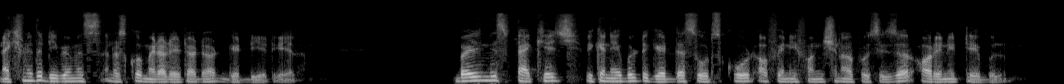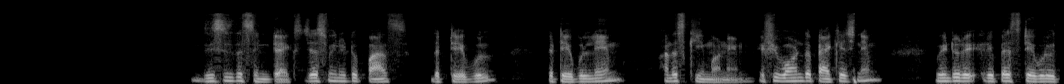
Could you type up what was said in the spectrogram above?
Next one is the dbms underscore metadata dot get DDL. By using this package, we can able to get the source code of any function or procedure or any table. This is the syntax. Just we need to pass the table, the table name and the schema name. If you want the package name, we need to re replace table with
